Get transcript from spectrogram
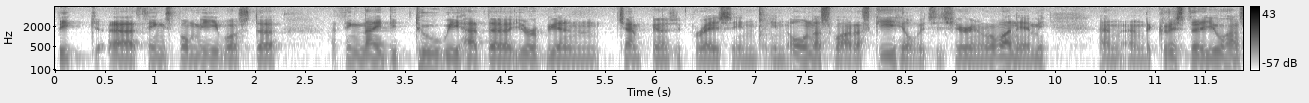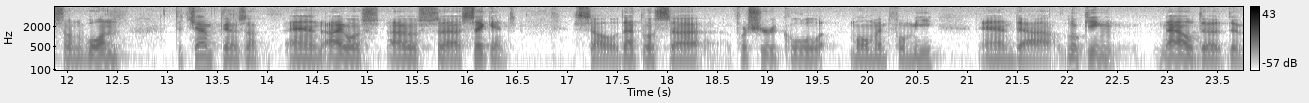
big uh, things for me was the I think '92 we had the European Championship race in in Ounasvaara ski hill, which is here in Rovaniemi, and and the Christer Johansson won the championship, and I was I was uh, second, so that was uh, for sure a cool moment for me, and uh, looking now the the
